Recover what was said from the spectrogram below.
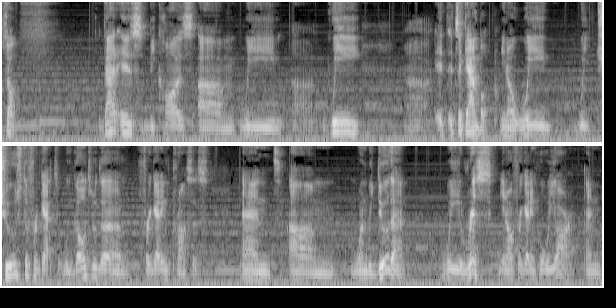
So that is because um, we uh, we uh, it, it's a gamble. You know, we we choose to forget. We go through the forgetting process, and um, when we do that, we risk you know forgetting who we are and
